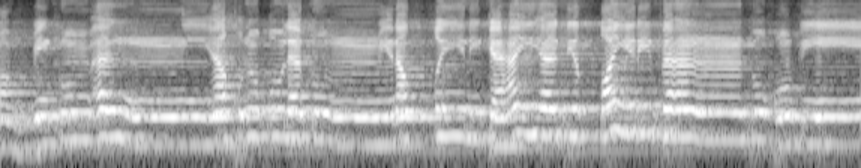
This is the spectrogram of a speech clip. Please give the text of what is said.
ربكم أني أخلق لكم من الطين كهيئة الطير فأنفخ فيه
